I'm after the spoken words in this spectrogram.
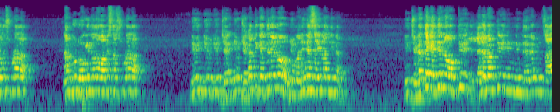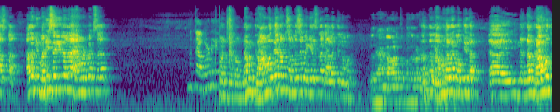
ಒದಗಿಸ್ಕೊಡಲ್ಲ. ನಮ್ ದುಡ್ಡು ಹೋಗಿದ್ದದ ವಾಪಸ್ ತರಿಸ್ಕೊಡಲ್ಲ. ನೀವು ನೀವು ನೀವು ಜ ನೀವು ಜಗತ್ತು ಗೆದ್ದಿರೇನು? ನಿಮ್ಮ ಮನೆಯೇ ಸರಿ ಇಲ್ಲ ಅಂದಿನ ನೀವು ಜಗತ್ತೇ ಗೆದ್ದಿರಿ ನಾವು ಹೋಗ್ತೀವಿ ತಲೆ ಬಾಗ್ತೀವಿ ನಿಮ್ ನಿಮ್ ಧೈರ್ಯ ನಿಮ್ ಸಾಹಸ. ಆದ್ರೆ ನಿಮ್ಮ ಮನೆ ಸರಿ ಇಲ್ಲಲ್ಲ ಹ್ಯಾಂಗ್ ಮಾಡ್ಬೇಕು ಸರ್? ಮನುಷ್ಯರು ನಮ್ ಗ್ರಾಮದೇ ನಮ್ ಸಮಸ್ಯೆ ಬಗೆಹರಿಸ್ಲಾಕ ಆಗತ್ತಿಲ್ಲ ನಮಗ್. ಇವ್ರು ಅಂತ ನಮ್ಗೆಲ್ಲ ಗೊತ್ತಿಲ್ಲ. ನಮ್ಮ ಗ್ರಾಮದ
